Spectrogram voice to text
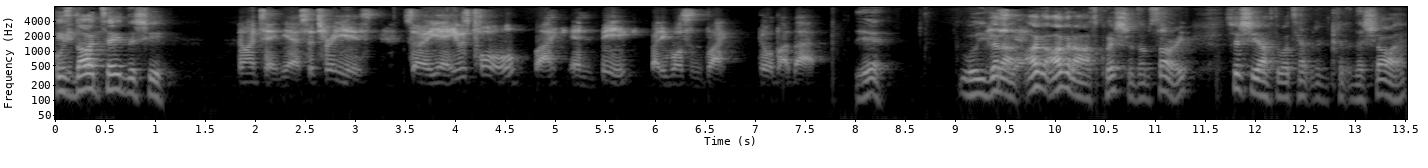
He's? 19 this year. 19, yeah, so three years. So yeah, he was tall, like and big, but he wasn't like built like that. Yeah. Well, you gotta. Yeah. I, I gotta ask questions. I'm sorry, especially after what's happened in the Shire.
